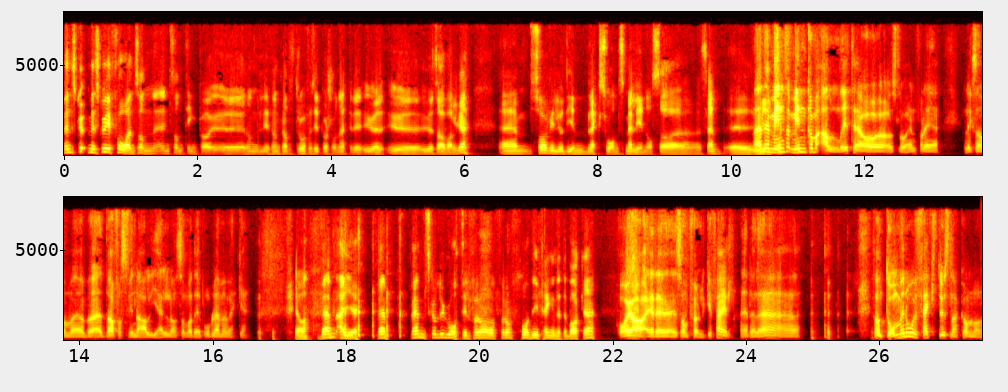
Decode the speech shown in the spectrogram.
Men skulle, men skulle vi få en sånn, en sånn ting på uh, sånn, litt sånn katastrofesituasjon etter USA-valget, um, så vil jo din Black Swan smelle inn også, Sven. Uh, Nei, det er min, min kommer aldri til å slå inn, for det, liksom, eh, da forsvinner all gjeld, og så var det problemet vekke. Ja, hvem eier hvem, hvem skal du gå til for å, for å få de pengene tilbake? Å ja, er det sånn følgefeil? Er det det? Sånn dominoeffekt du snakker om nå?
